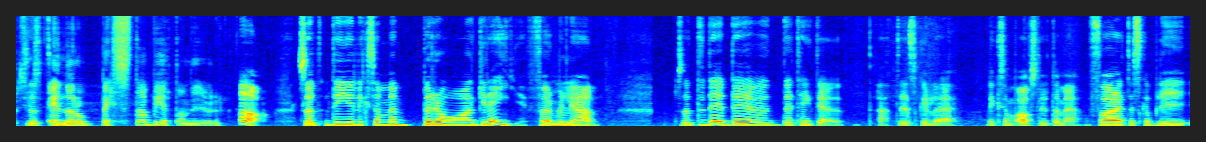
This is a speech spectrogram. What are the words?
Precis. Så En av de bästa betande djuren. Ja, så att det är ju liksom en bra grej för Mm. miljön. Så att det, det, det tänkte jag att det skulle liksom avsluta med. För att det ska bli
